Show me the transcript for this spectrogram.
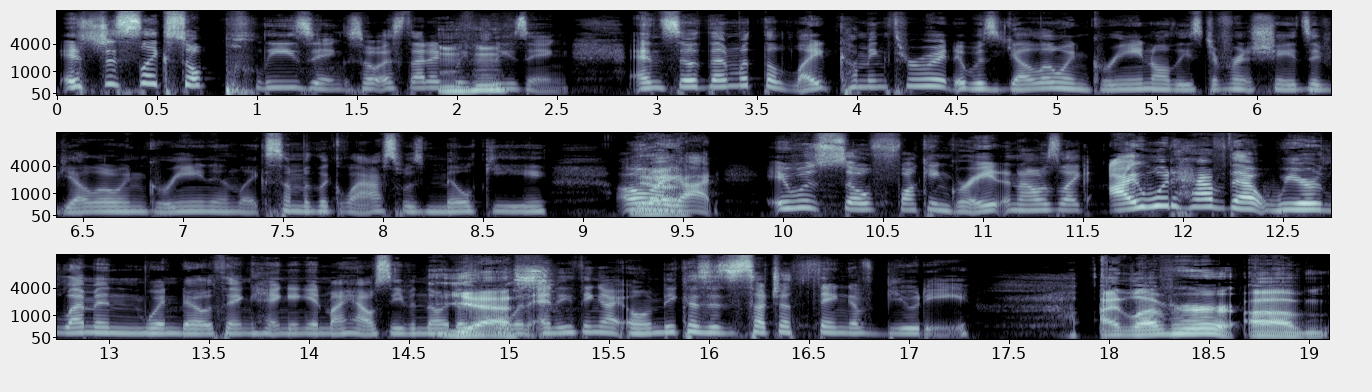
it's just like so pleasing, so aesthetically Mhm. pleasing. And so then with the light coming through it, it was yellow and green, all these different shades of yellow and green, and like some of the glass was milky. Oh my god. It was so fucking great. And I was like, I would have that weird lemon window thing hanging in my house, even though it doesn't Yes. go with anything I own, because it's such a thing of beauty. I love her. Um,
